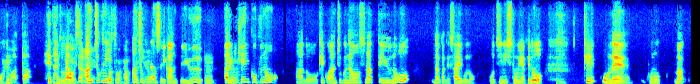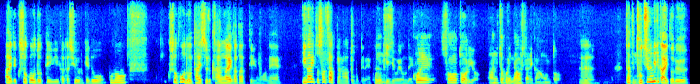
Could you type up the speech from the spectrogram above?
俺もあった。下手に直してね。安直に安直に直しちゃいかんっていう、うんうんある意味警告の、あの結構安直に直すなっていうのを、なんかね、最後のオチにしとんやけど、うん結構ね、この、まあ、あえてクソコードっていう言い方しよるけど、このクソコードに対する考え方っていうのはね、意外と刺さったなと思ってね、この記事を読んで。これ、その通りよ。安直に直したらいかん、本当。うんだって途中に書いとる、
